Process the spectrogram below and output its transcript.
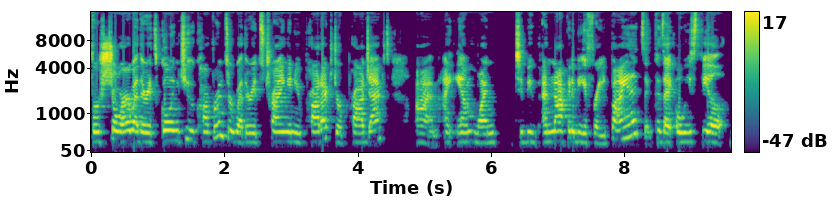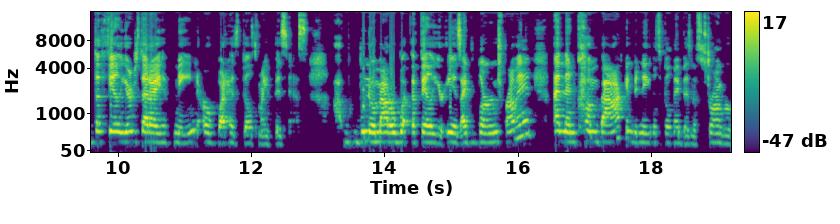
for sure, whether it's going to a conference or whether it's trying a new product or project, um, I am one to be i'm not going to be afraid by it because i always feel the failures that i have made are what has built my business. Uh, no matter what the failure is i've learned from it and then come back and been able to build my business stronger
